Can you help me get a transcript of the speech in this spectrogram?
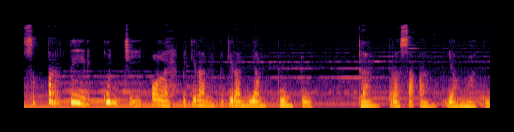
seperti dikunci oleh pikiran-pikiran yang buntu dan perasaan yang mati.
